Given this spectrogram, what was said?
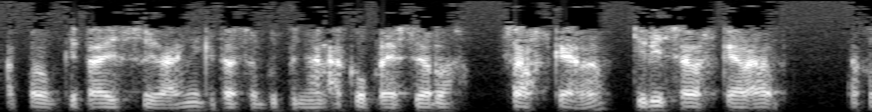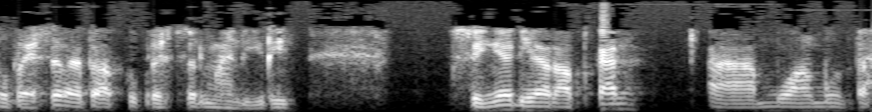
atau kita istilahnya kita sebut dengan akupresur self care. Jadi self care akupresur atau akupresur mandiri. Sehingga diharapkan uh, mual muntah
